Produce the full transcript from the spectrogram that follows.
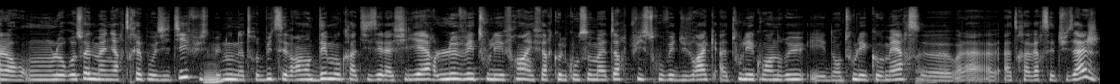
Alors, on le reçoit de manière très positive, puisque mmh. nous, notre but, c'est vraiment démocratiser la filière, lever tous les freins et faire que le consommateur puisse trouver du vrac à tous les coins de rue et dans tous les commerces, euh, voilà, à, travers cet usage.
